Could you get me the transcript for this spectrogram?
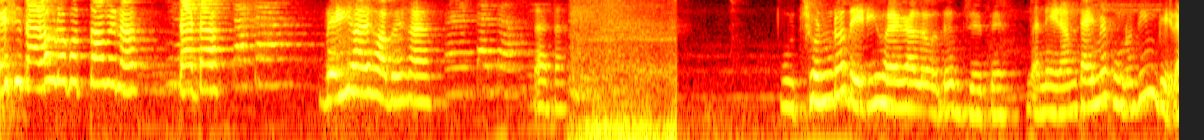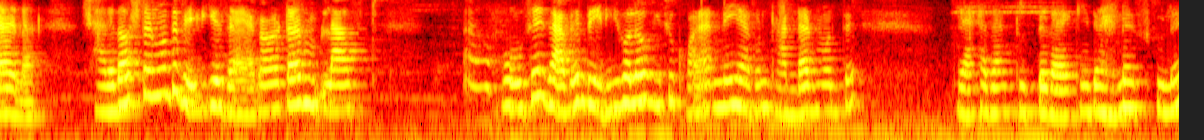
বেশি তাড়াহুড়ো করতে হবে না। টাটা। দেরি হয় হবে হ্যাঁ। হ্যাঁ, টাটা। টাটা। প্রচণ্ড দেরি হয়ে গেল ওদের যেতে। মানে এরম টাইমে কোনোদিন বেরায় না। সাড়ে দশটার মধ্যে বেরিয়ে যায়, এগারোটার লাস্ট পৌঁছে যাবে, দেরি হলেও কিছু করার নেই এখন ঠান্ডার মধ্যে। দেখা যাক, ঢুকতে দেয় কি দেয় না স্কুলে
